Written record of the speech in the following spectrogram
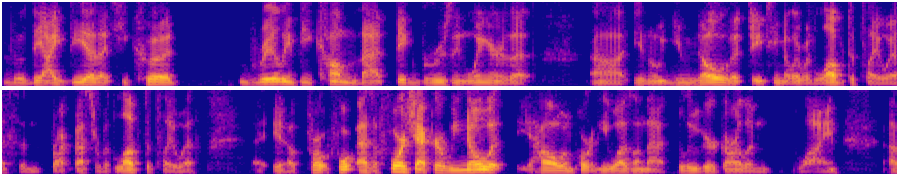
the, the idea that he could really become that big bruising winger that uh, you know you know that JT Miller would love to play with and Brock Boeser would love to play with. You know, for, for as a forechecker, we know what, how important he was on that Blueger Garland line uh,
